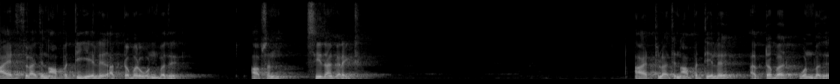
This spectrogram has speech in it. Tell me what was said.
ஆயிரத்தி தொள்ளாயிரத்தி நாற்பத்தி ஏழு அக்டோபர் ஒன்பது. ஆப்ஷன் சி தான் கரெக்ட் ஆயிரத்தி தொள்ளாயிரத்தி நாற்பத்தி ஏழு அக்டோபர் ஒன்பது.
